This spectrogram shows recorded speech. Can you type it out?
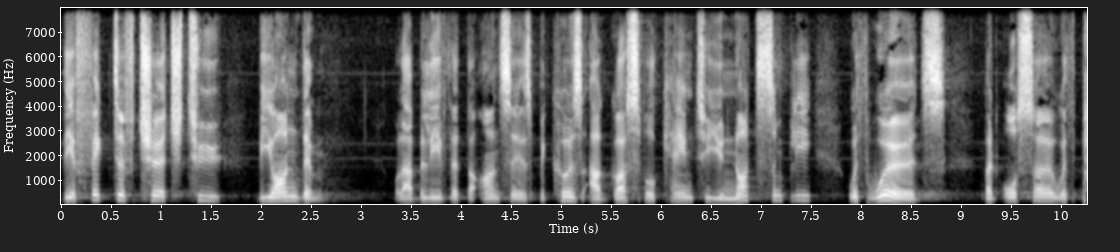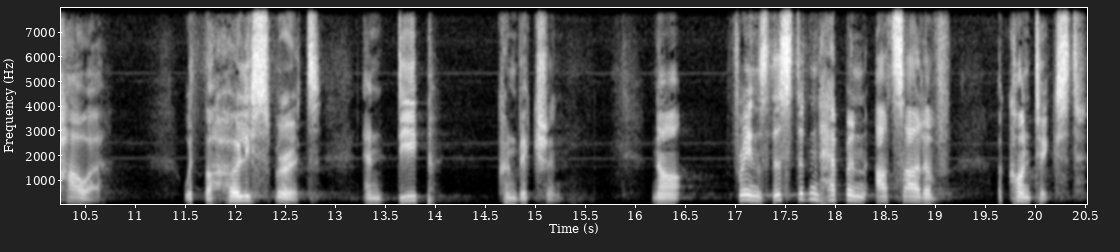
the effective church to beyond them? Well, I believe that the answer is because our gospel came to you not simply with words, but also with power, with the Holy Spirit and deep conviction. Now, friends, this didn't happen outside of a context.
